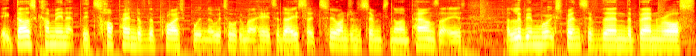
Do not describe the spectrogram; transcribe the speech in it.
It does come in at the top end of the price point that we're talking about here today, so 279 pounds that is. A little bit more expensive than the Benross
